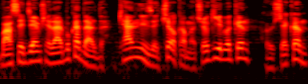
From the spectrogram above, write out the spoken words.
Bahsedeceğim şeyler bu kadardı. Kendinize çok ama çok iyi bakın. Hoşçakalın.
